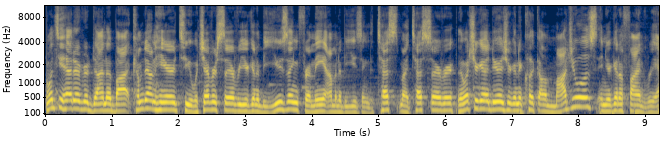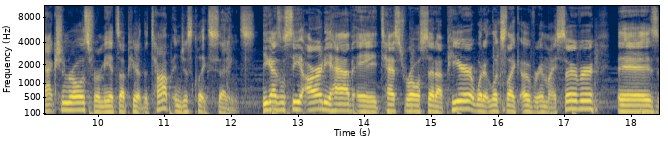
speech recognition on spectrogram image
Once you head over to DynoBot, come down here to whichever server you're going to be using. For me, I'm going to be using the test my test server. And then what you're going to do is you're going to click on modules and you're going to find reaction roles. For me, it's up here at the top and just click settings. You guys will see I already have a test role set up here, what it looks like over my server is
